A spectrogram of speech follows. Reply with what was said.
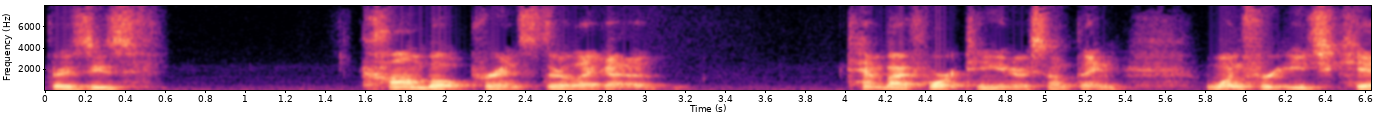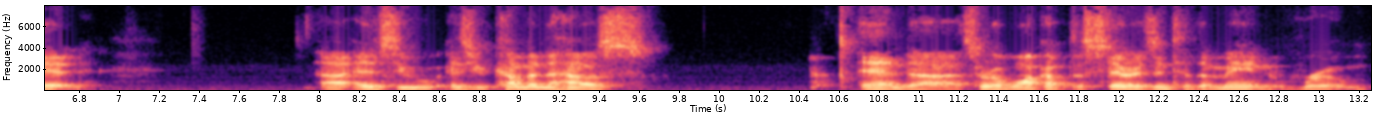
there's these combo prints. They're like a 10 by 14 or something, one for each kid. Uh, as you as you come in the house and uh, sort of walk up the stairs into the main room,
